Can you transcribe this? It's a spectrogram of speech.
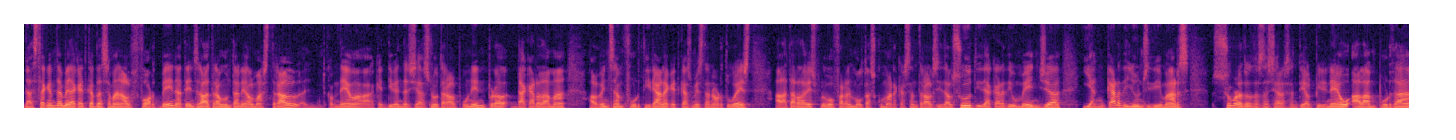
Destaquem també d'aquest cap de setmana el fort vent, atents a la tramuntana i al mestral, com dèiem, aquest divendres ja es notarà el ponent, però de cara a demà el vent s'enfortirà, en aquest cas més de nord-oest, a la tarda vespre bufaran moltes comarques centrals i del sud, i de cara a diumenge i encara dilluns i dimarts, sobretot es deixarà sentir el Pirineu, a l'Empordà,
